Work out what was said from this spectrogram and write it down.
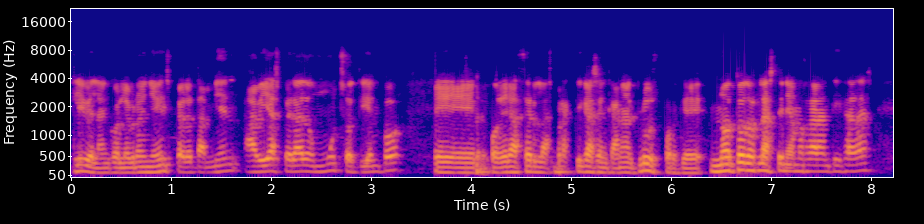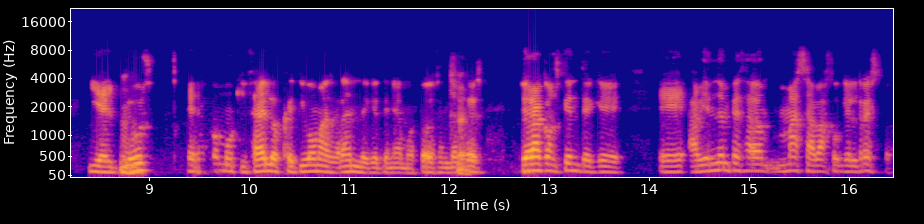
Cleveland con LeBron James, pero también había esperado mucho tiempo eh, poder hacer las prácticas en Canal Plus, porque no todos las teníamos garantizadas y el Plus era como quizá el objetivo más grande que teníamos todos. Entonces, yo era consciente que eh, habiendo empezado más abajo que el resto,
